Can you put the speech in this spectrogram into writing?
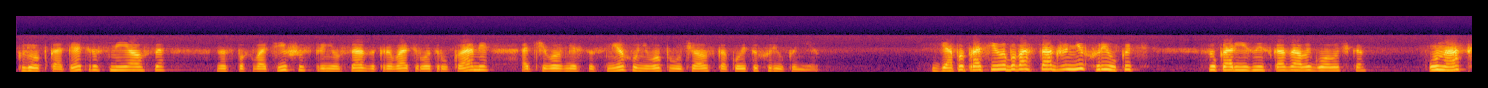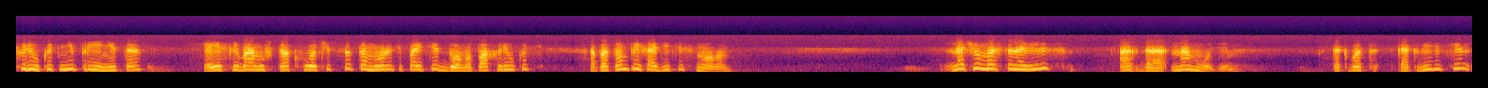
Клепка опять рассмеялся, но, спохватившись, принялся закрывать рот руками, отчего вместо смеха у него получалось какое-то хрюканье. «Я попросила бы вас также не хрюкать», — сукоризной сказал Иголочка. «У нас хрюкать не принято, а если вам уж так хочется, то можете пойти дома похрюкать, а потом приходите снова». На чем мы остановились? Ах да, на моде. Так вот, как видите,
